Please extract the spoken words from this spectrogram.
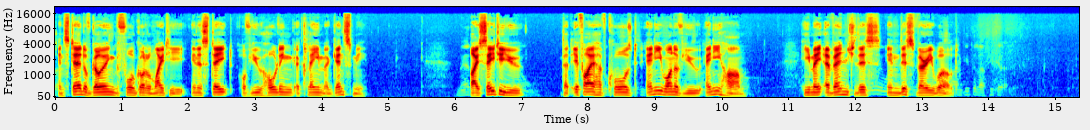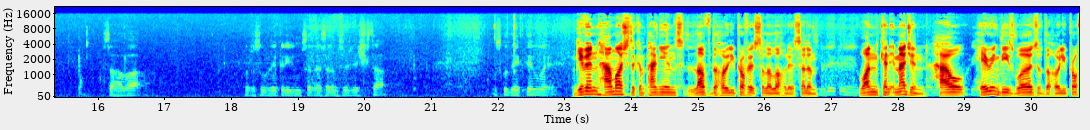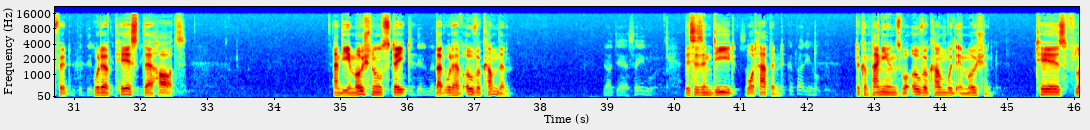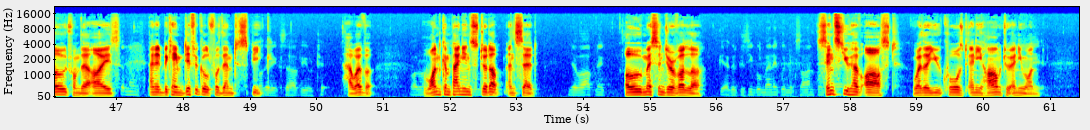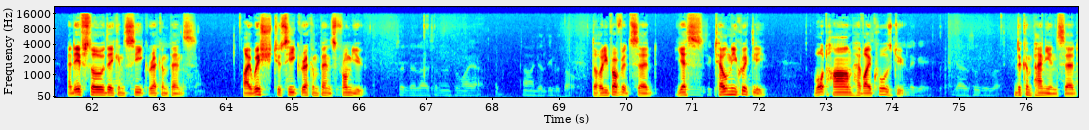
Instead of going before God Almighty in a state of you holding a claim against me, I say to you that if I have caused any one of you any harm, he may avenge this in this very world. Given how much the companions loved the Holy Prophet ﷺ, one can imagine how hearing these words of the Holy Prophet would have pierced their hearts and the emotional state that would have overcome them. This is indeed what happened. The companions were overcome with emotion. Tears flowed from their eyes, and it became difficult for them to speak. However, one companion stood up and said, O Messenger of Allah, since you have asked whether you caused any harm to anyone, and if so, they can seek recompense, I wish to seek recompense from you. The Holy Prophet said, Yes, tell me quickly, what harm have I caused you? The companion said,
